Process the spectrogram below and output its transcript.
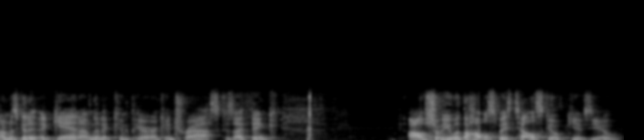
I'm just gonna again I'm gonna compare and contrast because I think I'll show you what the Hubble Space Telescope gives you.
